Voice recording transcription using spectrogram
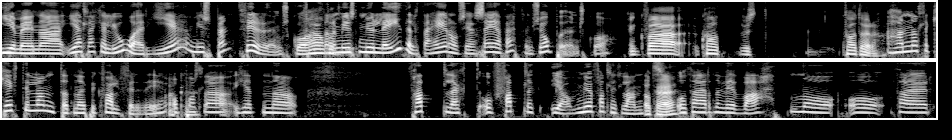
ég meina, ég ætla ekki að ljúga þér ég er mjög spennt fyrir þeim sko Hvað þannig að mér er mjög leiðilegt að heyra hún sé að segja þetta um sjóbuðin sko En hvað, hvað, þú veist Hvað átt að vera? hann alltaf keipti landarna upp í kvalfyrði Ok. og bóðslega hérna fallegt og fallegt, já, mjög fallegt land Ok. og það er þarna við vatn og, og það er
